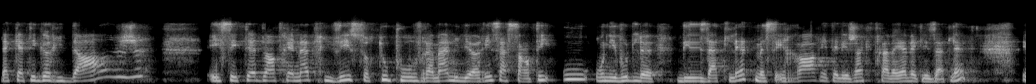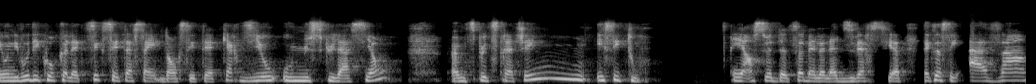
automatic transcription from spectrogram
la catégorie d'âge et c'était de l'entraînement privé surtout pour vraiment améliorer sa santé ou au niveau de des athlètes, mais c'est rare étaient les gens qui travaillaient avec les athlètes. Et au niveau des cours collectifs, c'était simple. Donc, c'était cardio ou musculation, un petit peu de stretching et c'est tout. Et ensuite de ça, ben là, la diversité. Fait que ça, c'est avant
